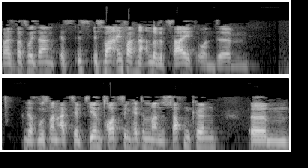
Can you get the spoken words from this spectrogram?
was, was soll ich sagen? Es, ist, es war einfach eine andere Zeit und ähm, das muss man akzeptieren. Trotzdem hätte man es schaffen können. Ähm,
